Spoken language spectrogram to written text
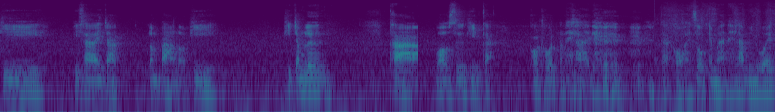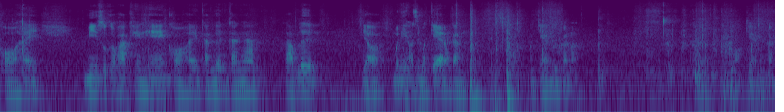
พี่พี่ชายจากลำปางเนาะพี่ พี่จำเริญถ้า เว้าซื้อผิดกะ ขอโทษมันให้หลายเด้อกะขอให้โชคให้มันให้ร่ำให้รวย ขอให้มีสุขภาพแข็งแรงขอให้การเงินการงานราบรื่น เดี๋ยววันนี้เขาสิมาแก้นำกัน มาแก้ดูกันเนาะขอแก้ดูกัน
